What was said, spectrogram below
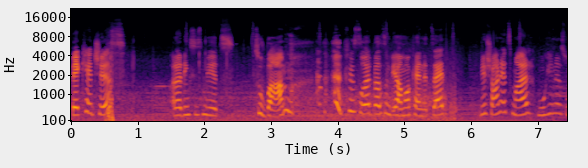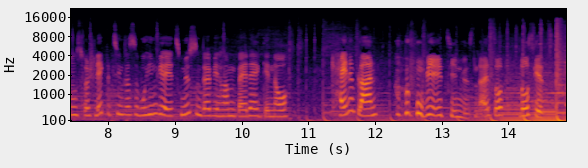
Packages. Allerdings ist mir jetzt zu warm für so etwas und wir haben auch keine Zeit. wir schauen jetzt mal, wohin es uns verschlägt, beziehungsweise wohin wir jetzt müssen, weil wir haben beide genau keinen Plan, wo wir jetzt hin müssen. Also los geht's!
